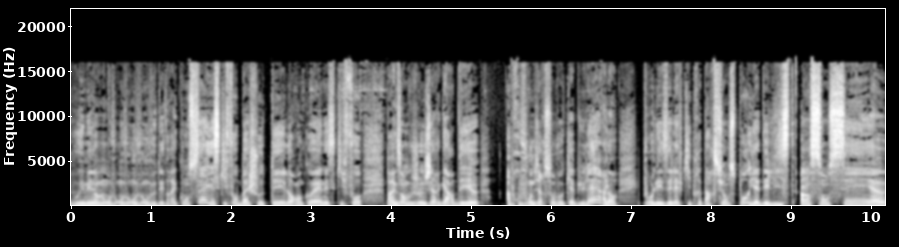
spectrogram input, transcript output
Oui, mais on, on, veut des vrais conseils. Est-ce qu'il faut bachoter Laurent Cohen? Est-ce qu'il faut, par exemple, j'ai regardé euh, approfondir son vocabulaire. Alors pour les élèves qui préparent Sciences Po, il y a des listes insensées. Euh,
